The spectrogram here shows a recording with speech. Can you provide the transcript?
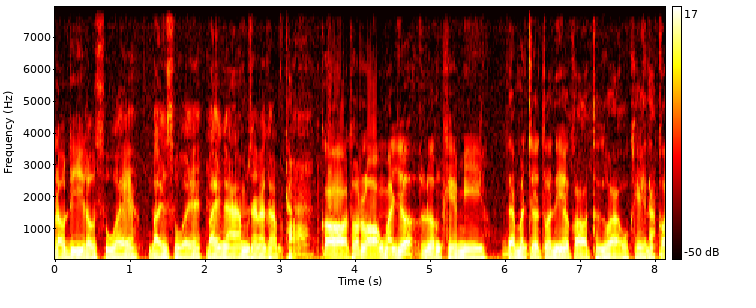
เราดีเราสวย ใบสวย ใบงามใช่ไหมครับครับค่ะก็ทดลองมาเยอะเรื่องเคมี แต่มาเจอตัวนี้ก็ถือว่าโอเคนะ ก็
